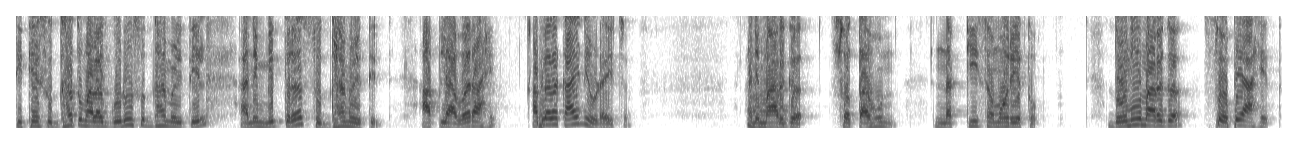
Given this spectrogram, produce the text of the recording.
तिथे सुद्धा तुम्हाला गुरु सुद्धा मिळतील आणि मित्र सुद्धा मिळतील. आपल्यावर आहे. आपल्याला काय निवडायचं? आणि मार्ग स्वतःहून नक्की समोर येतो. दोन्ही मार्ग सोपे आहेत.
